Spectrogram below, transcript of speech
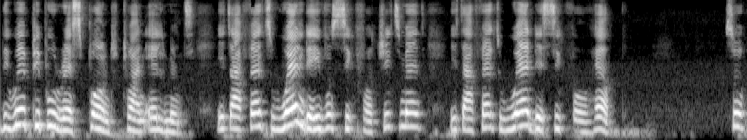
the way people respond to an ailment. It affects when they even seek for treatment, it affects where they seek for help. So,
